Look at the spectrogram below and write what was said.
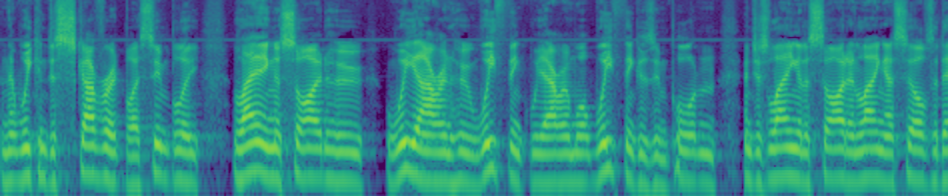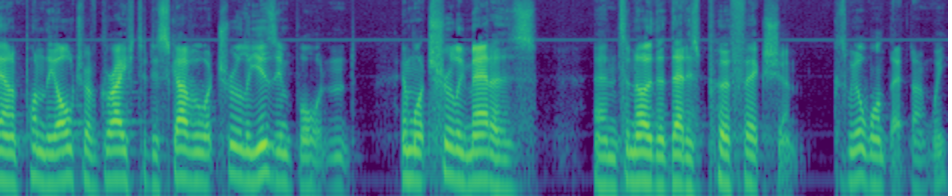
and that we can discover it by simply laying aside who we are and who we think we are and what we think is important, and just laying it aside and laying ourselves down upon the altar of grace to discover what truly is important and what truly matters, and to know that that is perfection. Because we all want that, don't we?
